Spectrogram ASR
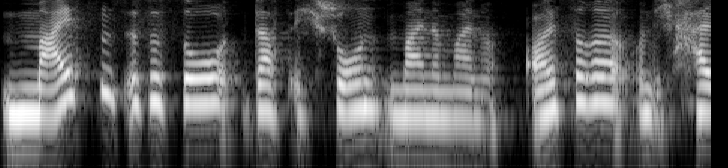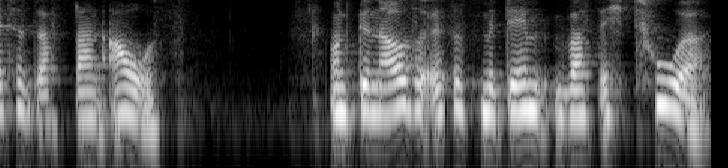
meistens ist es so, dass ich schon meine Meinung äußere und ich halte das dann aus. Und genauso ist es mit dem, was ich tue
